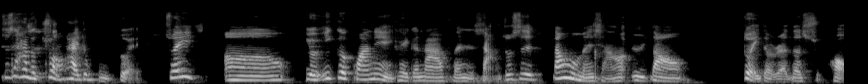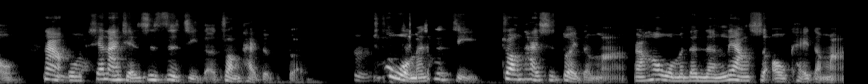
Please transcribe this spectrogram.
就是他的状态就不对。所以，嗯，有一个观念也可以跟大家分享，就是当我们想要遇到对的人的时候，那我们先来检视自己的状态对不对？嗯，就是我们自己。状态是对的嘛？然后我们的能量是 OK 的嘛？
